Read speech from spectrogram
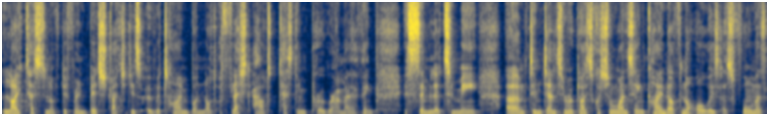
Light testing of different bid strategies over time, but not a fleshed out testing program. And I think it's similar to me. Um, Tim Jensen replies to question one saying, kind of, not always as formal as,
